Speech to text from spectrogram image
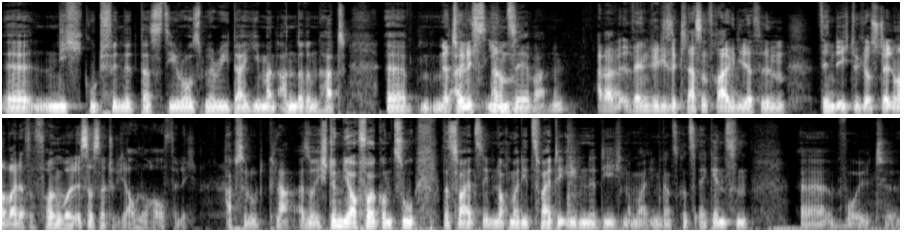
äh, nicht gut findet, dass die Rosemary da jemand anderen hat äh, natürlich, als ihn ähm, selber. Ne? Aber wenn wir diese Klassenfrage, die der Film, finde ich, durchaus stellt, immer weiter verfolgen wollen, ist das natürlich auch noch auffällig. Absolut, klar. Also ich stimme dir auch vollkommen zu. Das war jetzt eben nochmal die zweite Ebene, die ich nochmal eben ganz kurz ergänzen äh, wollte.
